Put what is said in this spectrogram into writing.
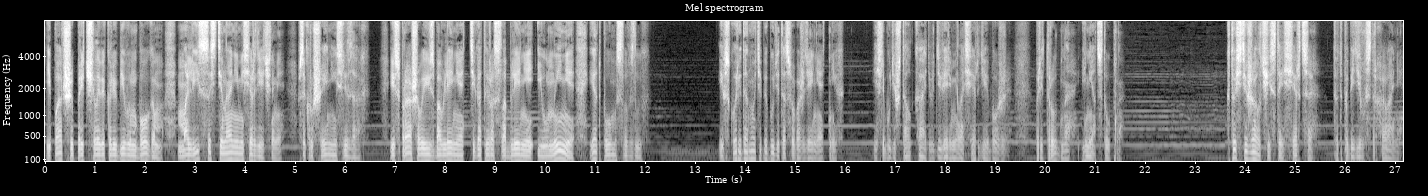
И, падший пред человеколюбивым Богом, молись со стенаниями сердечными, в сокрушении и слезах, и спрашивая избавления от тяготы расслабления и уныния и от помыслов злых. И вскоре дано тебе будет освобождение от них, если будешь толкать в дверь милосердия Божия притрудно и неотступно. Кто стяжал чистое сердце — тот победил в страховании.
